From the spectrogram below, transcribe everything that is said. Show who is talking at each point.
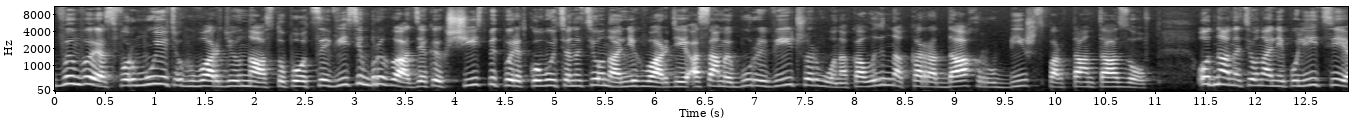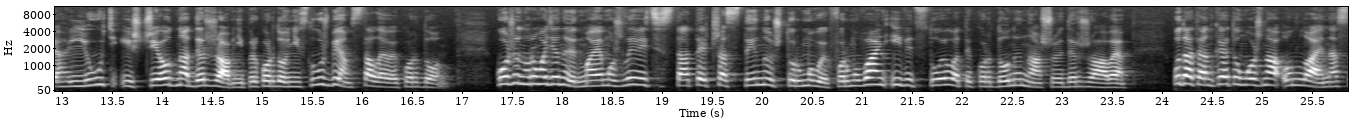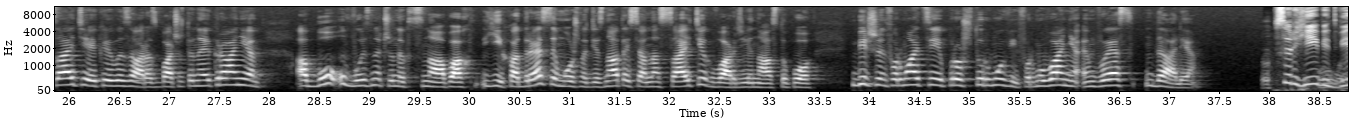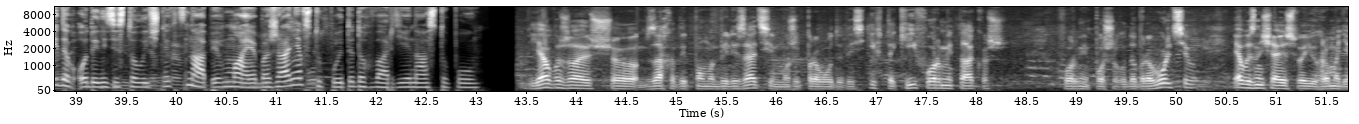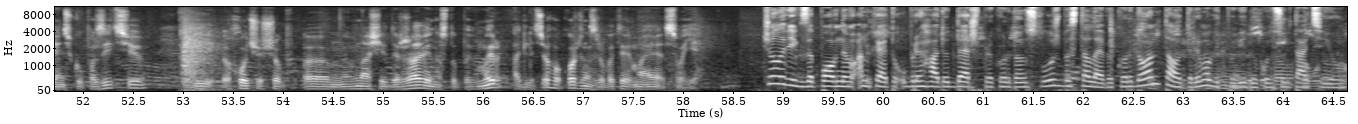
Speaker 1: В МВС формують гвардію наступу. Це вісім бригад, з яких шість підпорядковуються Національній гвардії, а саме Буревій, Червона, Калина, Карадах, Рубіж, Спартан та Азов. Одна національній поліції, лють і ще одна державній прикордонній службі сталевий кордон. Кожен громадянин має можливість стати частиною штурмових формувань і відстоювати кордони нашої держави. Подати анкету можна онлайн на сайті, який ви зараз бачите на екрані, або у визначених ЦНАПах. Їх адреси можна дізнатися на сайті гвардії наступу. Більше інформації про штурмові формування МВС далі.
Speaker 2: Сергій відвідав один зі столичних ЦНАПів. Має бажання вступити до гвардії наступу.
Speaker 3: Я вважаю, що заходи по мобілізації можуть проводитись і в такій формі також, формі пошуку добровольців. Я визначаю свою громадянську позицію і хочу, щоб е, в нашій державі наступив мир, а для цього кожен зробити має своє.
Speaker 2: Чоловік заповнив анкету у бригаду Держприкордонслужби Сталевий кордон та отримав відповідну консультацію.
